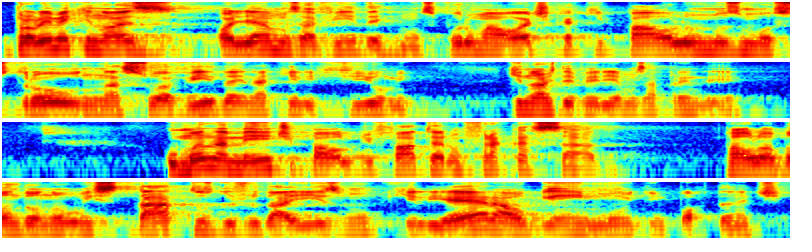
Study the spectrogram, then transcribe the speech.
O problema é que nós olhamos a vida, irmãos, por uma ótica que Paulo nos mostrou na sua vida e naquele filme que nós deveríamos aprender. Humanamente, Paulo de fato era um fracassado. Paulo abandonou o status do judaísmo, que ele era alguém muito importante,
